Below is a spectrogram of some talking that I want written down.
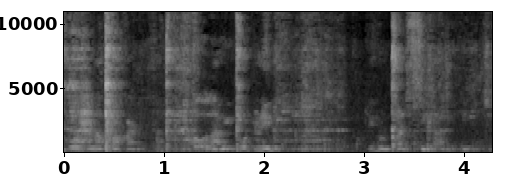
ਘੋਟਣਾ ਆਪਾਂ ਕੱਢਤਾ ਧੋ ਦਾਂਗੇ ਘੋਟਣੇ ਨੂੰ ਤੇ ਹੁਣ ਕੜਛੀ ਲਾ ਲਈ ਵਿੱਚ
